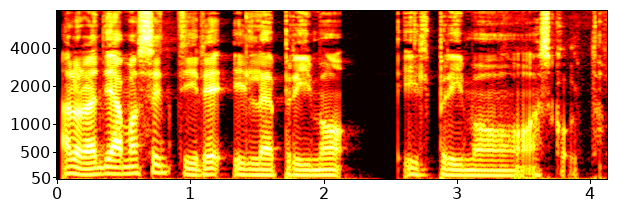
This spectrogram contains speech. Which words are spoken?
Allora andiamo a sentire il primo, il primo ascolto.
